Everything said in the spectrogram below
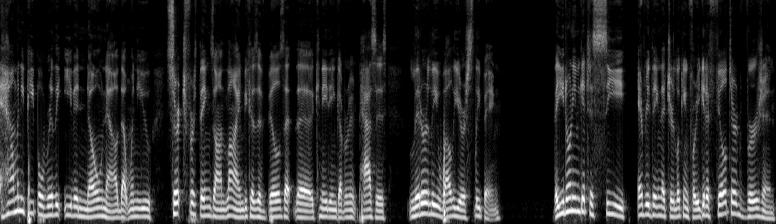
how many people really even know now that when you search for things online because of bills that the Canadian government passes literally while you're sleeping, that you don't even get to see everything that you're looking for. You get a filtered version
